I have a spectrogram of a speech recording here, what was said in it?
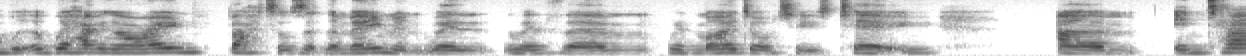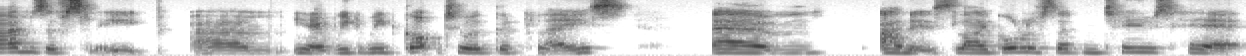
we're having our own battles at the moment with with um with my daughters too. Um in terms of sleep um you know we'd, we'd got to a good place um and it's like all of a sudden two's hit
